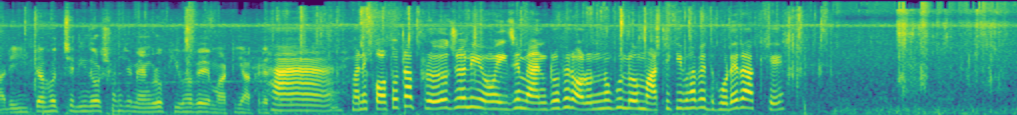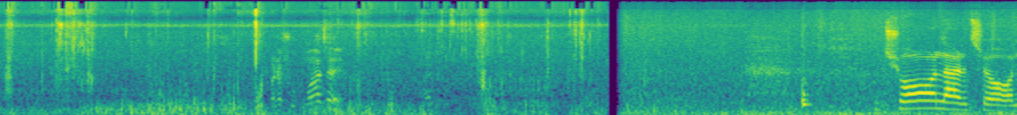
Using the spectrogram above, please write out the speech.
আর এইটা হচ্ছে নিদর্শন যে ম্যানগ্রোভ কীভাবে মাটি আঁকড়ে থাকে। হ্যাঁ মানে কতটা প্রয়োজনীয় এই যে ম্যানগ্রোভের অরণ্যগুলো মাটি কীভাবে ধরে রাখে। মানে শুকনো আছে? জল আর জল।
